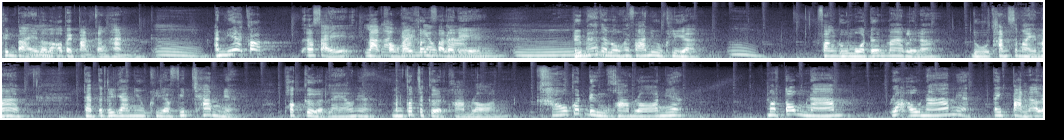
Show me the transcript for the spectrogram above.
ขึ้นไปแล้วก็เอาไปปั่นกังหันอืมอันเนี้ยก็อาศัยหลักของไมเคิลฟาราเดย์อืมหรือแม้แต่โรงไฟฟ้านิวเคลียร์อืมฟังดู modern มากเลยนะ ดูทันสมัยมาก แต่ปฏิกิริยานิวเคลียร์ฟิชชันเนี่ยพอเกิดแล้วเนี่ยมันก็จะเกิดความร้อน เขาก็ดึงความร้อนเนี่ยมาต้มน้ำแล้วเอาน้ำเนี่ยไปปั่นอะไร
